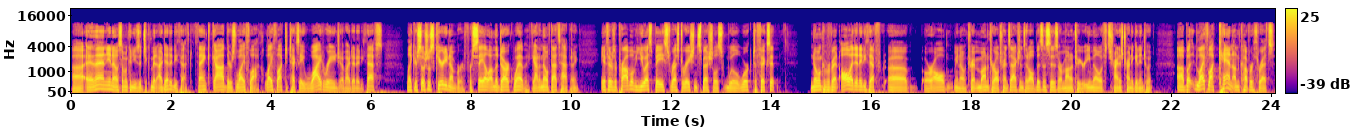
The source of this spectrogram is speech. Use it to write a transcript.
Uh, and then, you know, someone can use it to commit identity theft. Thank God there's Lifelock. Lifelock detects a wide range of identity thefts, like your social security number for sale on the dark web. You got to know if that's happening. If there's a problem, US based restoration specialists will work to fix it. No one can prevent all identity theft uh, or all, you know, tra- monitor all transactions at all businesses or monitor your email if China's trying to get into it. Uh, but LifeLock can uncover threats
